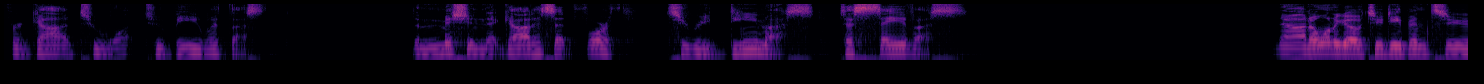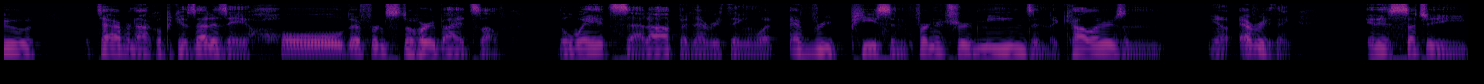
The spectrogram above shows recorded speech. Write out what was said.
for God to want to be with us. The mission that God has set forth to redeem us, to save us. Now, I don't want to go too deep into the tabernacle because that is a whole different story by itself. The way it's set up and everything, and what every piece and furniture means, and the colors, and you know everything. It is such a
